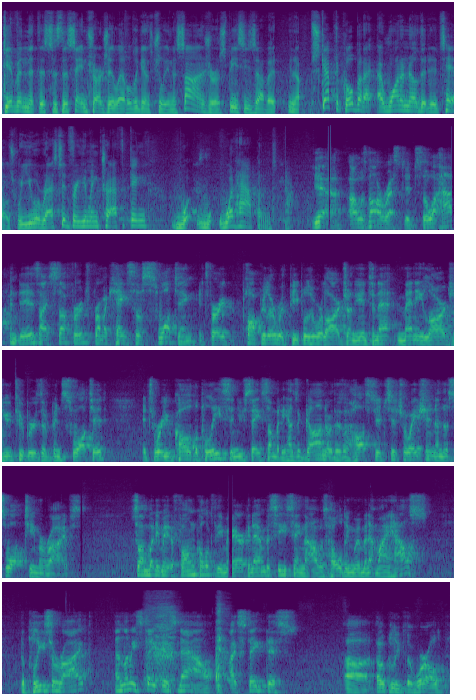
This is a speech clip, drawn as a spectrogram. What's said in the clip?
given that this is the same charge they leveled against Julian Assange or a species of it, you know, skeptical, but I, I want to know the details. Were you arrested for human trafficking? What, what happened? Yeah, I was not arrested. So what happened is I suffered from a case of swatting. It's very popular with people who are large on the internet. Many large YouTubers have been swatted. It's where you call the police and you say somebody has a gun or there's a hostage situation and the SWAT team arrives. Somebody made a phone call to the American embassy saying that I was holding women at my house. The police arrived. And let me state this now. I state this uh, openly to the world.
